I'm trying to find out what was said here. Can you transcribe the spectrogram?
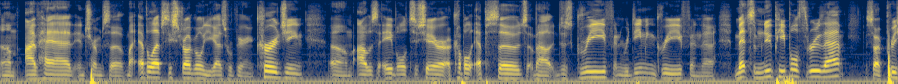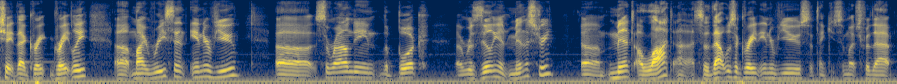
um, I've had in terms of my epilepsy struggle. You guys were very encouraging. Um, I was able to share a couple episodes about just grief and redeeming grief, and uh, met some new people through that. So I appreciate that great greatly. Uh, my recent interview surrounding the book a resilient ministry. Um, meant a lot. Uh, so that was a great interview. So thank you so much for that.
